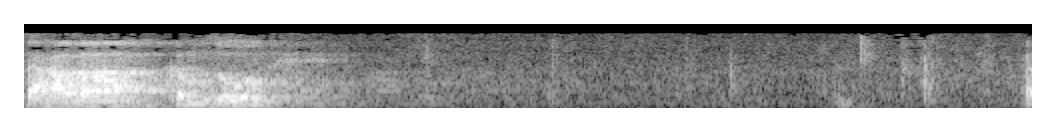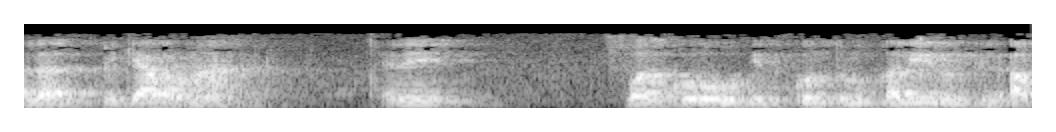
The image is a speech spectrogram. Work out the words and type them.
صحابہ کمزور تھے۔ اللہ نے کیا فرمایا؟ یعنی وزقرو ادکن تم کلیل الفل اب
